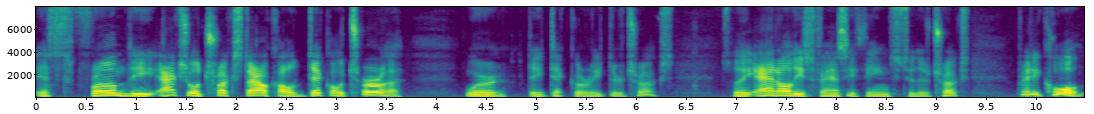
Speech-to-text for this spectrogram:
it's from the actual truck style called Dekotora, where they decorate their trucks. So they add all these fancy things to their trucks. Pretty cool.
